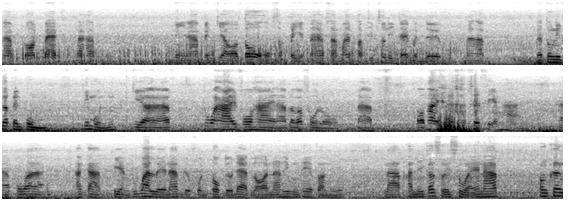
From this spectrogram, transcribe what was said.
นะครับกอดแบ็คนะครับนี่นะครับเป็นเกียร์ออโต้6สปีดนะครับ สามารถปรับทิปโทนิกได้เหมือนเดิมนะครับ และตรงนี้ก็เป็นปุ่มที่หมุนเกียร์นะครับ ตัวไฮโฟไฮนะครับ แล้วก็โฟโลนะครับ ขออภัยนะครับเส้นเสียงหายนะครับ เพราะว่าอากาศเปลี่ยนทุกวันเลยนะครับ เดี๋ยวฝนตก เดี๋ยวแดดร้อนนะที่กรุงเทพตอนนี้นะครับ คันนี้ก็สวยๆนะครับ ห้องเครื่อง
